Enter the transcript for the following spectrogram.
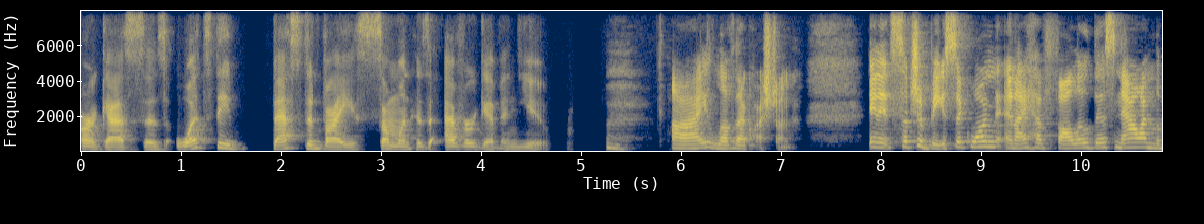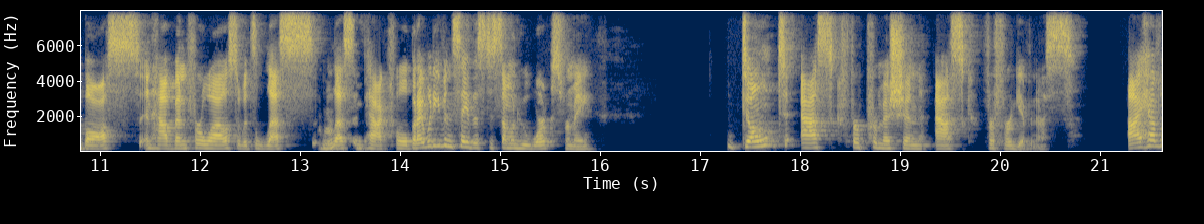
our guests is, what's the best advice someone has ever given you? I love that question. And it's such a basic one. And I have followed this. Now I'm the boss and have been for a while. So it's less, mm-hmm. less impactful. But I would even say this to someone who works for me. Don't ask for permission, ask for forgiveness. I have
